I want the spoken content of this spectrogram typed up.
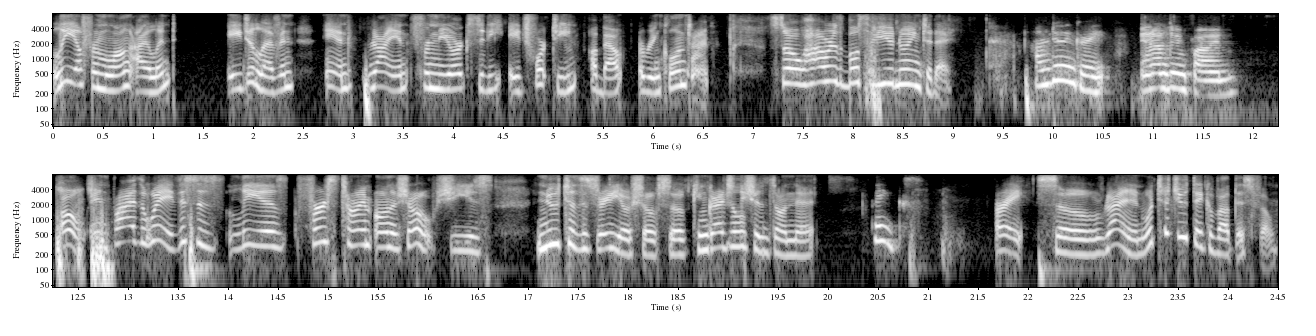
Leah from Long Island, age 11, and Ryan from New York City, age 14, about A Wrinkle in Time. So, how are the both of you doing today? I'm doing great. And I'm doing fine. Oh, and by the way, this is Leah's first time on the show. She is new to this radio show, so congratulations on that. Thanks. All right, so Ryan, what did you think about this film?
